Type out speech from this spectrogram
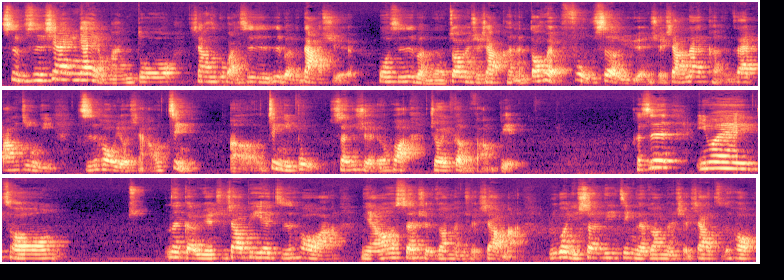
是不是现在应该有蛮多，像不管是日本的大学，或是日本的专门学校，可能都会有附设语言学校，那可能在帮助你之后有想要进呃进一步升学的话，就会更方便。可是因为从那个语言学校毕业之后啊，你要升学专门学校嘛。如果你顺利进了专门学校之后，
